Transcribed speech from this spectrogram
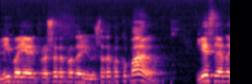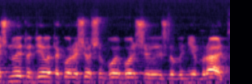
Либо я что-то продаю, что-то покупаю. Если я начну это делать, такой расчет, чтобы больше, чтобы не брать,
